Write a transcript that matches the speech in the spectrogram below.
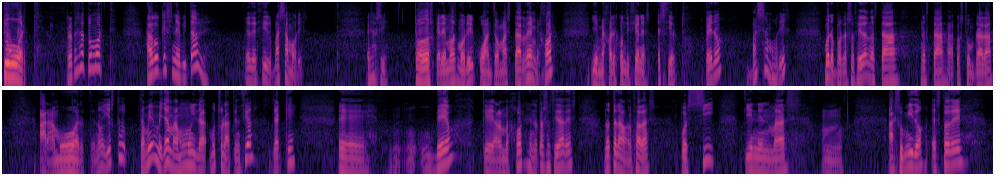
tu muerte. Retrasar tu muerte. Algo que es inevitable. Es decir, vas a morir. Es así. Todos queremos morir cuanto más tarde mejor y en mejores condiciones, es cierto. Pero, ¿vas a morir? Bueno, pues la sociedad no está, no está acostumbrada a la muerte, ¿no? Y esto también me llama muy mucho la atención, ya que eh, veo que a lo mejor en otras sociedades no tan avanzadas, pues sí tienen más mm, asumido esto de,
